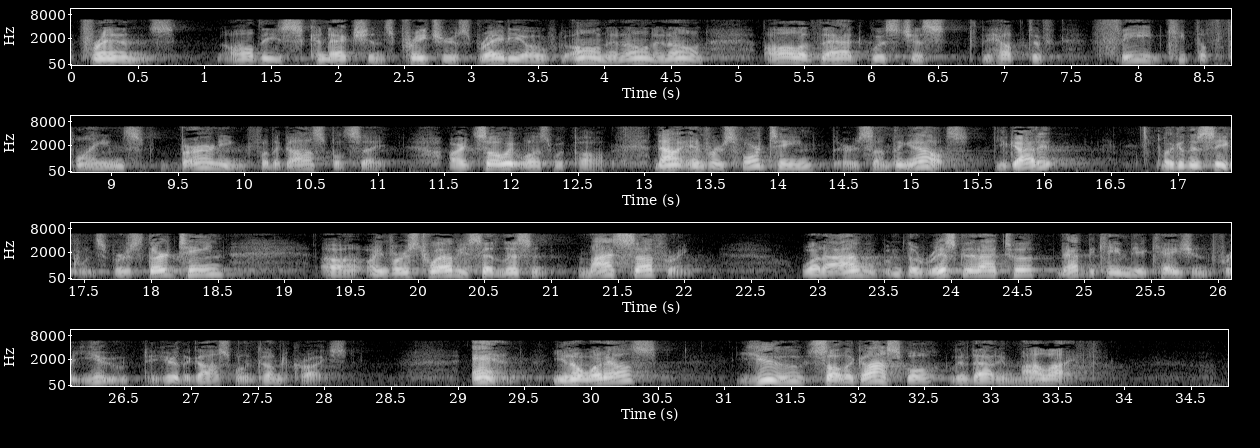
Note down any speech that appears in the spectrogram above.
Friends, all these connections, preachers, radio, on and on and on. All of that was just helped to feed, keep the flames burning for the gospel's sake. All right, so it was with Paul. Now, in verse 14, there is something else. You got it? Look at the sequence. Verse 13, uh, in verse 12, he said, Listen, my suffering, what I, the risk that I took, that became the occasion for you to hear the gospel and come to Christ. And you know what else? You saw the gospel lived out in my life.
